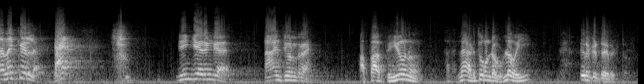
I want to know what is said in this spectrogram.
நினைக்கல. நீங்க இருங்க நான் சொல்றேன். அப்பா பியூனு அதெல்லாம் எடுத்து கொண்ட உள்ள வை. இருக்கட்டும் இருக்கட்டும்.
